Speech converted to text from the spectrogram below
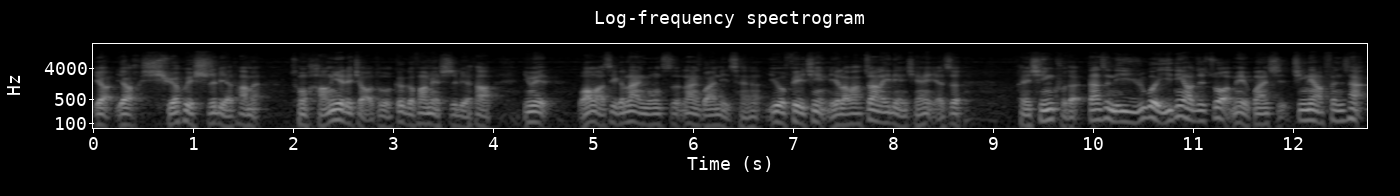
要要学会识别它们，从行业的角度各个方面识别它，因为往往是一个烂公司、烂管理层，又费劲，你哪怕赚了一点钱也是很辛苦的。但是你如果一定要去做，没有关系，尽量分散。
